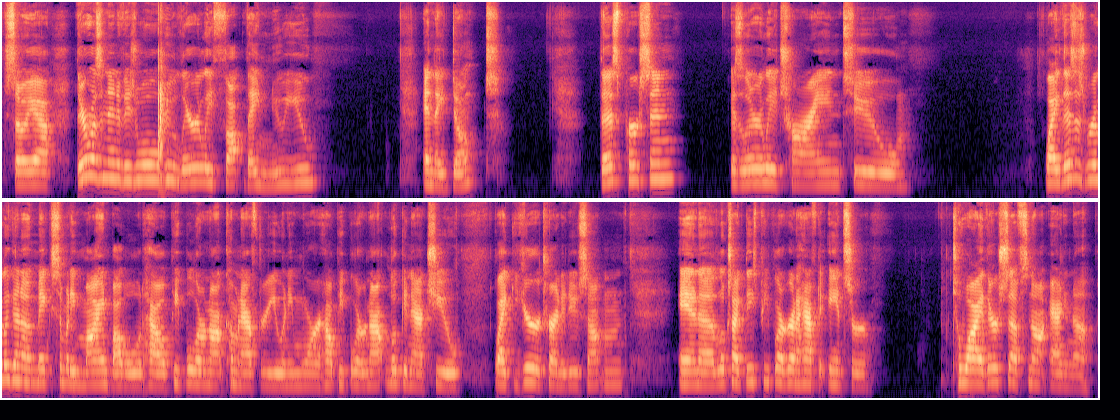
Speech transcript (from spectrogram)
So yeah there was an individual who literally thought they knew you and they don't. This person is literally trying to like this is really gonna make somebody mind bubbled how people are not coming after you anymore how people are not looking at you like you're trying to do something. And uh, looks like these people are going to have to answer to why their stuff's not adding up.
